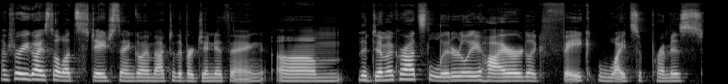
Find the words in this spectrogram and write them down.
I'm sure you guys saw that stage thing going back to the Virginia thing. Um, the Democrats literally hired like fake white supremacists,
